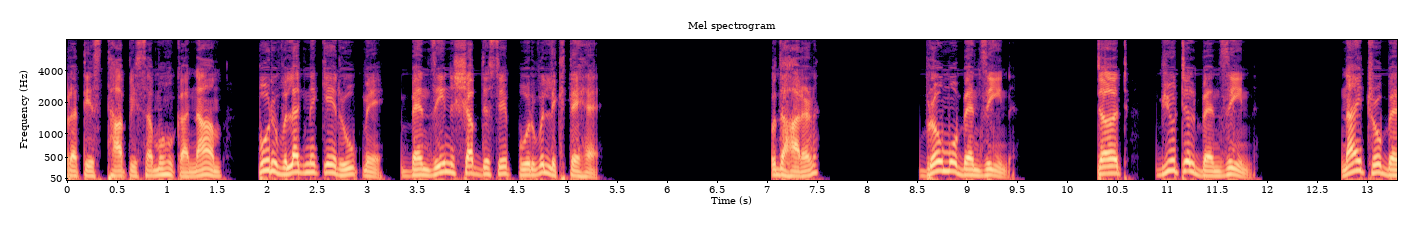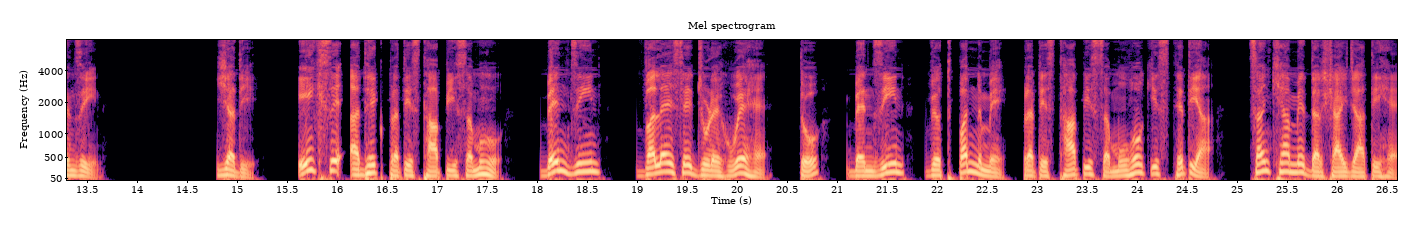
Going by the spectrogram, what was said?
प्रतिस्थापी समूह का नाम पूर्व लग्न के रूप में बेंजीन शब्द से पूर्व लिखते हैं। उदाहरण, bromobenzene tert butyl benzene nitrobenzene. यदि एक से अधिक प्रतिस्थापी समूह बेंजीन वलय से जुड़े हुए हैं तो बेंजीन व्युत्पन्न में प्रतिस्थापी समूहों की स्थितियाँ संख्या में दर्शाई जाती हैं।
